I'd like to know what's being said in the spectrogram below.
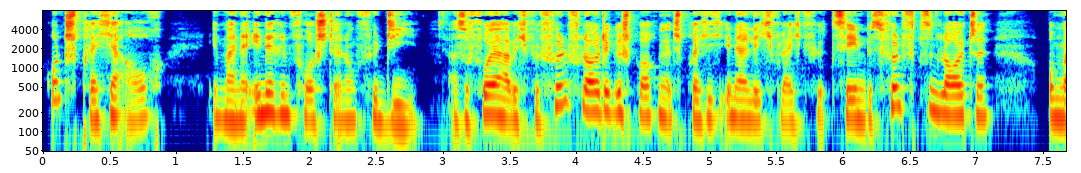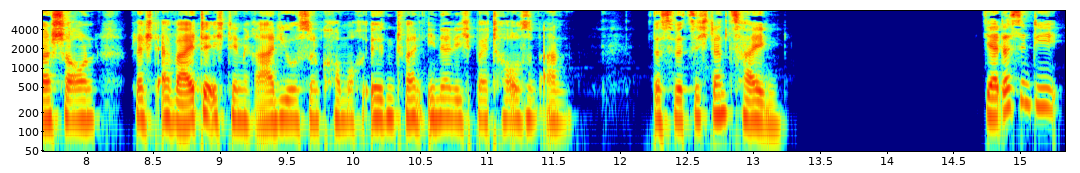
und spreche auch in meiner inneren Vorstellung für die. Also vorher habe ich für fünf Leute gesprochen, jetzt spreche ich innerlich vielleicht für zehn bis 15 Leute und mal schauen, vielleicht erweitere ich den Radius und komme auch irgendwann innerlich bei tausend an. Das wird sich dann zeigen. Ja, das sind die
